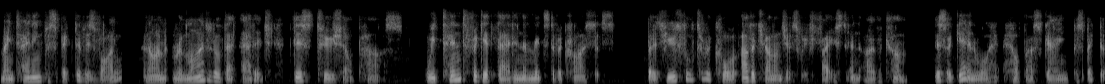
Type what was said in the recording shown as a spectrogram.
Maintaining perspective is vital, and I'm reminded of that adage this too shall pass. We tend to forget that in the midst of a crisis, but it's useful to recall other challenges we've faced and overcome. This again will help us gain perspective.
